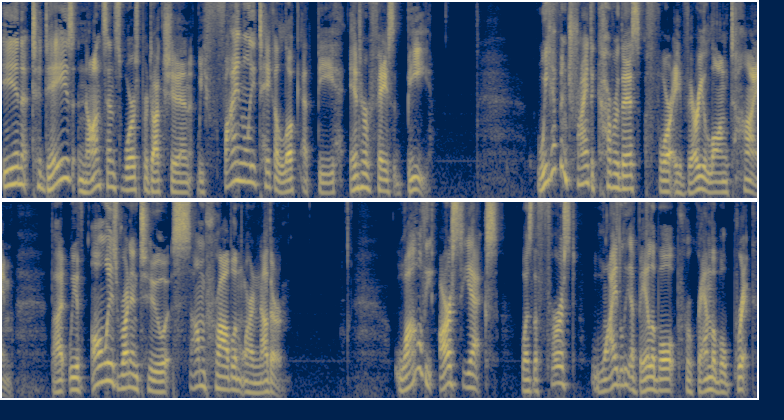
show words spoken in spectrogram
In today's Nonsense Wars production, we finally take a look at the interface B. We have been trying to cover this for a very long time, but we have always run into some problem or another. While the RCX was the first widely available programmable brick,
